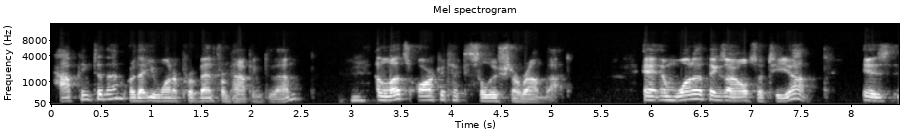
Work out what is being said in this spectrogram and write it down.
happening to them or that you want to prevent from happening to them? Mm-hmm. and let's architect a solution around that. And, and, one of the things i also tee up is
